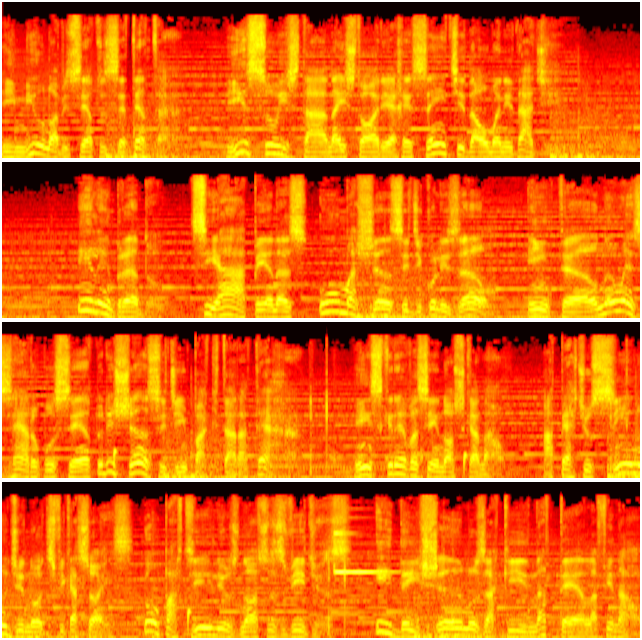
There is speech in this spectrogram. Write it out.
e 1970. Isso está na história recente da humanidade. E lembrando, se há apenas uma chance de colisão, então não é 0% de chance de impactar a Terra. Inscreva-se em nosso canal, aperte o sino de notificações, compartilhe os nossos vídeos e deixamos aqui na tela final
